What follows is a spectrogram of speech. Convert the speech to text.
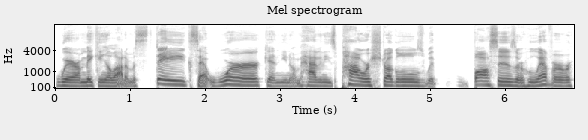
where i'm making a lot of mistakes at work and you know i'm having these power struggles with bosses or whoever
